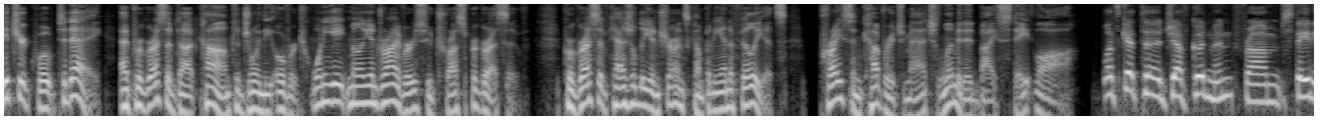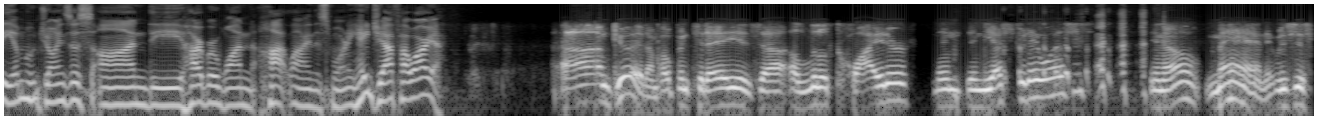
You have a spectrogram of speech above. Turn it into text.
Get your quote today at progressive.com to join the over 28 million drivers who trust Progressive. Progressive Casualty Insurance Company and Affiliates. Price and coverage match limited by state law. Let's get to Jeff Goodman from Stadium, who joins us on the HarborOne hotline this morning. Hey, Jeff, how are you? Uh, I'm good. I'm hoping today is uh, a little quieter than, than yesterday was. you know, man, it was just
